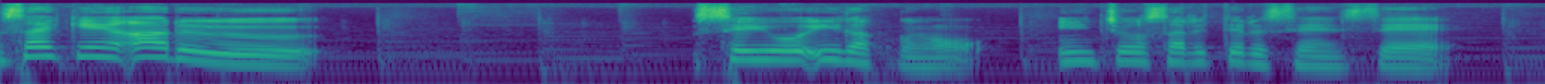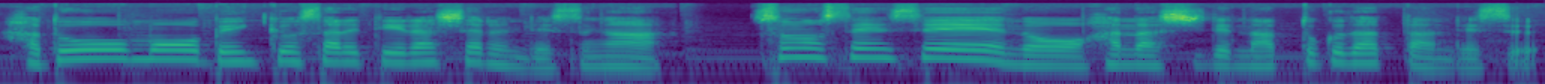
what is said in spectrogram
最近ある西洋医学の院長されてる先生波動も勉強されていらっしゃるんですがその先生の話で納得だったんです。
